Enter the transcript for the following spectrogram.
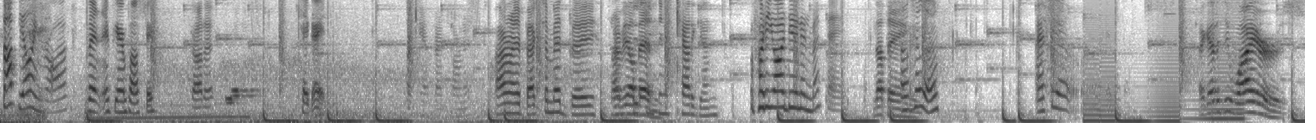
Stop yelling, Rock. But if you're imposter, Got it. okay, great. I can't, God darn it. Alright, back to med bay. Time How have y'all been? cat again. What are you all doing in medbay? Nothing. Oh, hello. I forgot. I gotta do wires.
